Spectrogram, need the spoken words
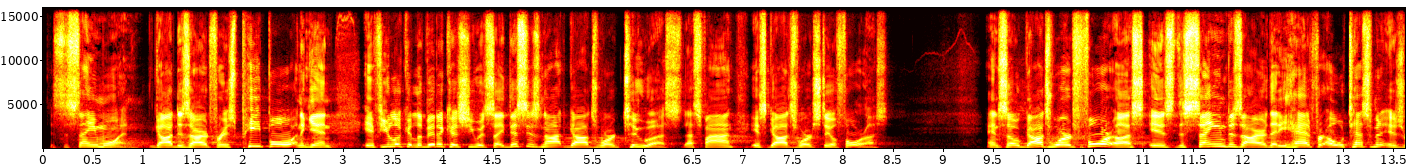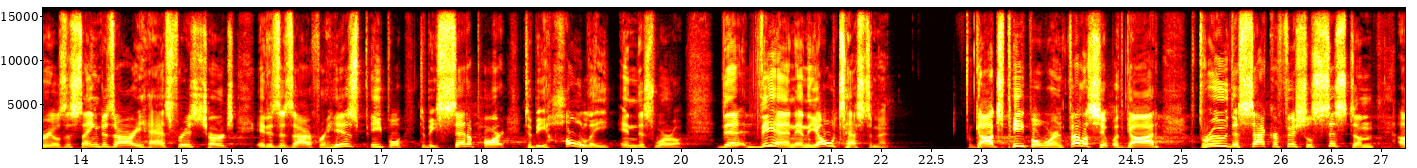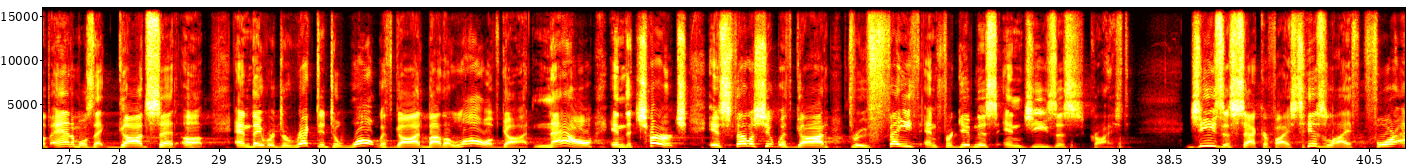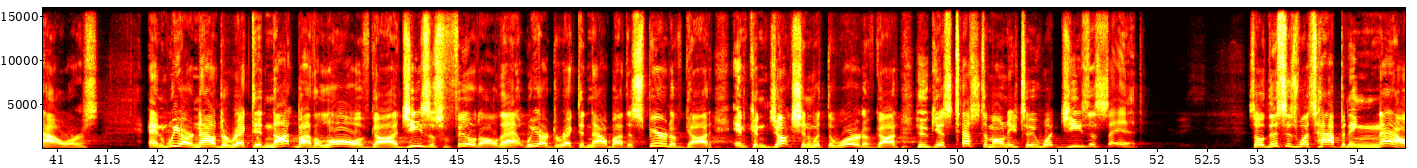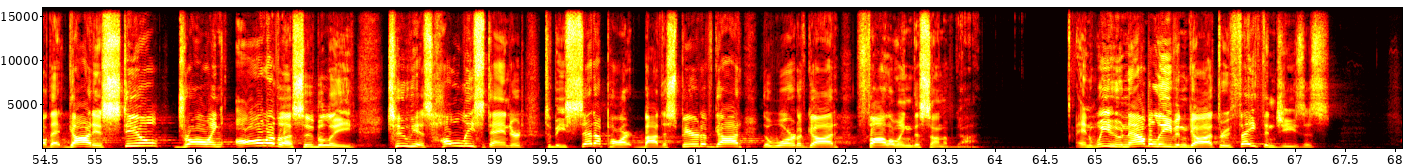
It's the same one. God desired for his people. And again, if you look at Leviticus, you would say, This is not God's word to us. That's fine. It's God's word still for us. And so God's word for us is the same desire that he had for Old Testament Israel, is the same desire he has for his church. It is desire for his people to be set apart, to be holy in this world. Then in the Old Testament, God's people were in fellowship with God through the sacrificial system of animals that God set up. And they were directed to walk with God by the law of God. Now, in the church, is fellowship with God through faith and forgiveness in Jesus Christ. Jesus sacrificed his life for ours, and we are now directed not by the law of God. Jesus fulfilled all that. We are directed now by the Spirit of God in conjunction with the Word of God, who gives testimony to what Jesus said. So, this is what's happening now that God is still drawing all of us who believe to His holy standard to be set apart by the Spirit of God, the Word of God, following the Son of God. And we who now believe in God through faith in Jesus,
